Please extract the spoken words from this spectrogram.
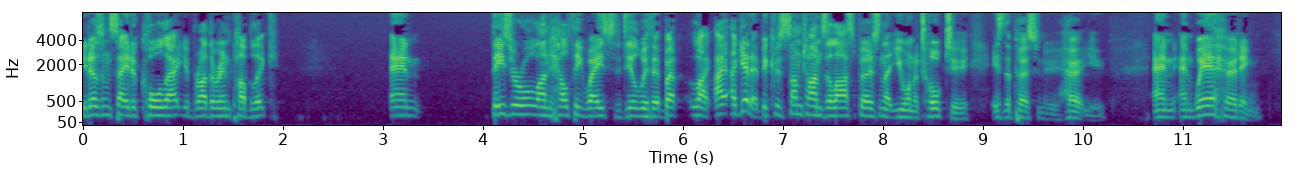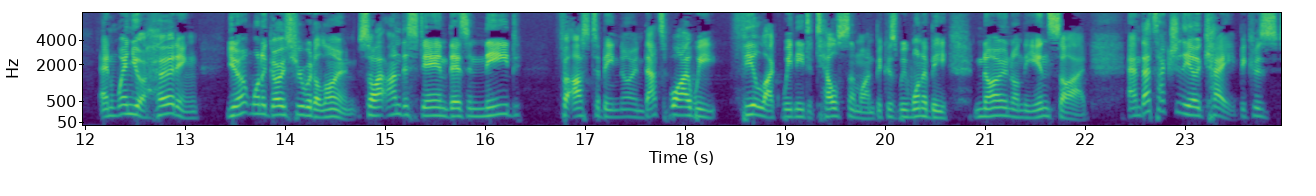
He doesn't say to call out your brother in public. And these are all unhealthy ways to deal with it. But like, I, I, get it because sometimes the last person that you want to talk to is the person who hurt you. And, and we're hurting. And when you're hurting, you don't want to go through it alone. So I understand there's a need for us to be known. That's why we feel like we need to tell someone because we want to be known on the inside. And that's actually okay because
